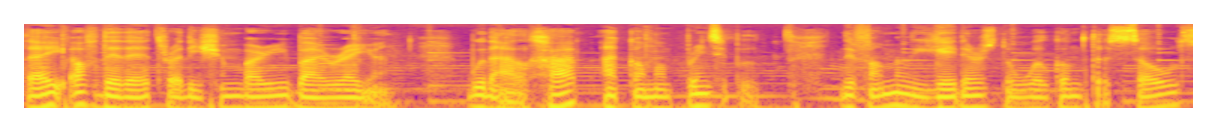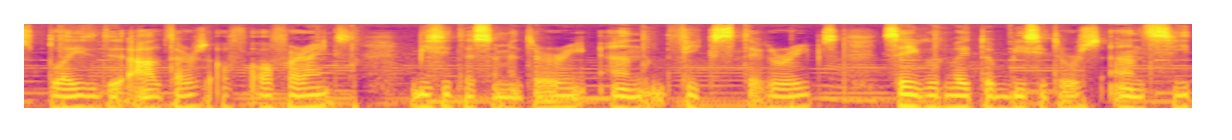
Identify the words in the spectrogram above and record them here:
Day of the Dead tradition vary by region, but all have a common principle. The family gathers to welcome the souls, place the altars of offerings, visit the cemetery and fix the graves, say goodbye to visitors, and sit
